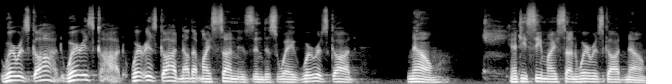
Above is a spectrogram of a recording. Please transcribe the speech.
Where is God? Where is God? Where is God now that my son is in this way? Where is God now? Can't he see my son? Where is God now?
